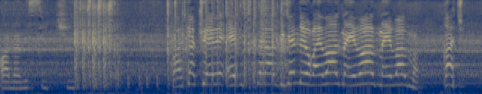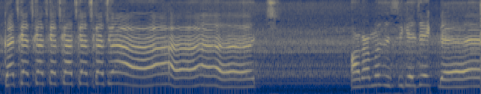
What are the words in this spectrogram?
Ananı sikeyim. Kaç kaç şu eve evi süper al diyeceğim de yok ev alma ev alma ev alma. Kaç. Kaç kaç kaç kaç kaç kaç kaç kaç. Aramızı sikecekler.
